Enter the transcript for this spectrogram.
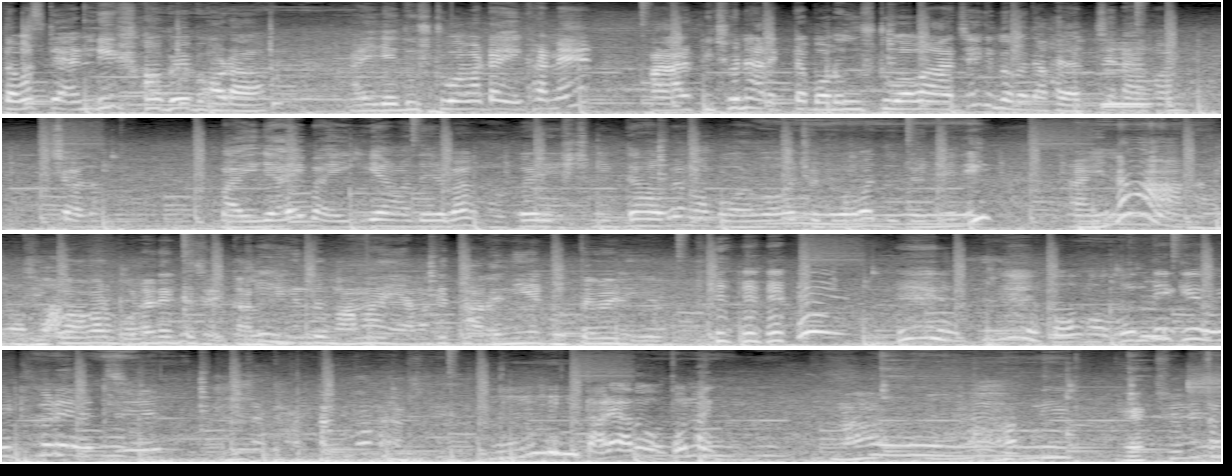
তারপর স্ট্যান্ডি সবে ভরা। আর এই যে দুষ্টু বাবাটা এখানে আর পিছনে আরেকটা বড় দুষ্টু বাবা আছে কিন্তু ওকে দেখা যাচ্ছে না এখন। চলো বাড়ি যাই বাড়ি গিয়ে আমাদের এবার হালকা রেস্ট নিতে হবে। আমার বড় বাবা ছোট বাবা দুজনেরই তাই না? আবার বলে রেখেছে কালকে কিন্তু মামাই আমাকে তারে নিয়ে ঘুরতে বেরিয়ে ও কখন থেকে ওয়েট করে আছে? তারে আরও হতো নাকি? না আপনি অ্যাকচুয়ালি তো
